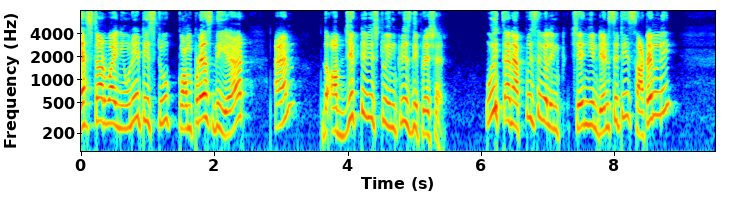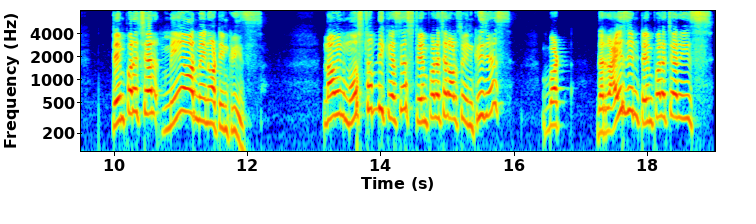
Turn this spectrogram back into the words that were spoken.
gas turbine unit is to compress the air and the objective is to increase the pressure with an appreciable change in density certainly temperature may or may not increase. Now, in most of the cases temperature also increases, but the rise in temperature is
